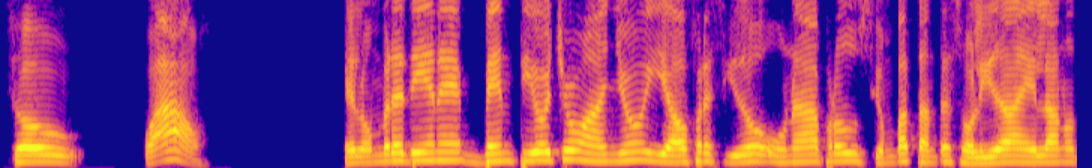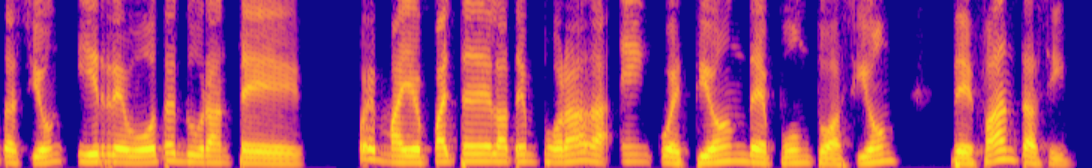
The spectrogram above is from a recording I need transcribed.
So, wow. El hombre tiene 28 años y ha ofrecido una producción bastante sólida en la anotación y rebotes durante pues mayor parte de la temporada en cuestión de puntuación de fantasy,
